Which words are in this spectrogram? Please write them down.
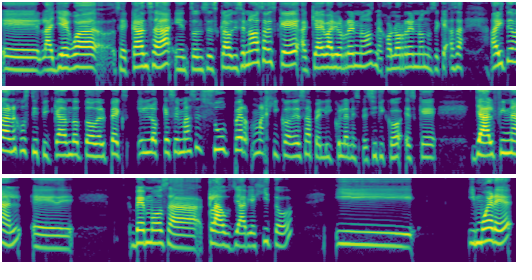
eh, la yegua se cansa. Y entonces Klaus dice: No, ¿sabes qué? Aquí hay varios renos, mejor los renos, no sé qué. O sea, ahí te van justificando todo el pex. Y lo que se me hace súper mágico de esa película en específico es que ya al final. Eh, vemos a Klaus ya viejito y, y muere,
